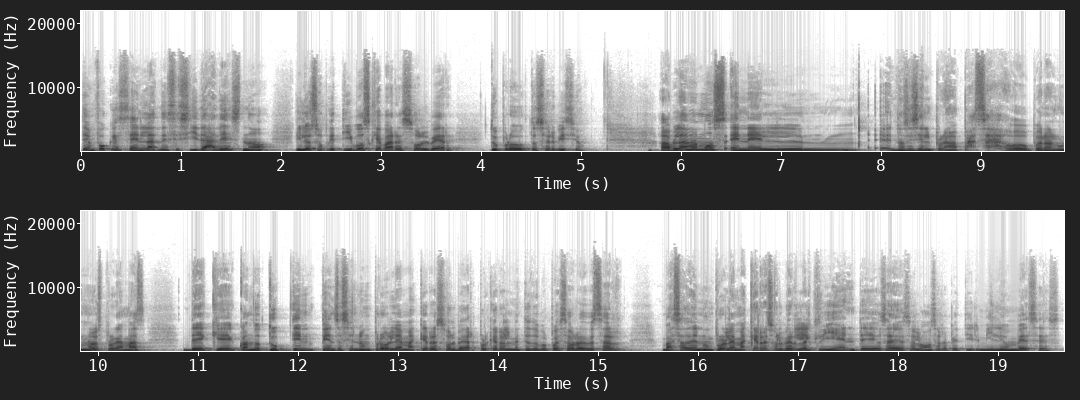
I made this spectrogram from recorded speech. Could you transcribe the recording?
te enfoques en las necesidades, ¿no? Y los objetivos que va a resolver tu producto o servicio. Hablábamos en el, mm, no sé si en el programa pasado, pero en alguno de los programas, de que cuando tú piensas en un problema que resolver, porque realmente tu propuesta debe estar basada en un problema que resolverle al cliente, o sea, eso lo vamos a repetir mil y un veces,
